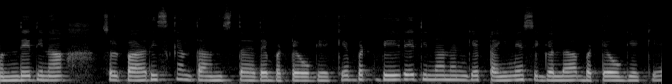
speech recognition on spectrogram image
ಒಂದೇ ದಿನ ಸ್ವಲ್ಪ ರಿಸ್ಕ್ ಅಂತ ಅನಿಸ್ತಾ ಇದೆ ಬಟ್ಟೆ ಒಗೆಯೋಕ್ಕೆ. ಬಟ್ ಬೇರೆ ದಿನ ನನಗೆ ಟೈಮೇ ಸಿಗಲ್ಲ ಬಟ್ಟೆ ಒಗೆಯೋಕ್ಕೆ.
